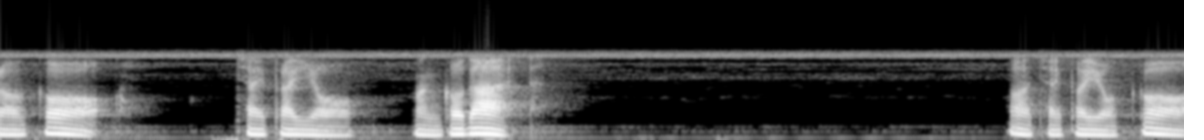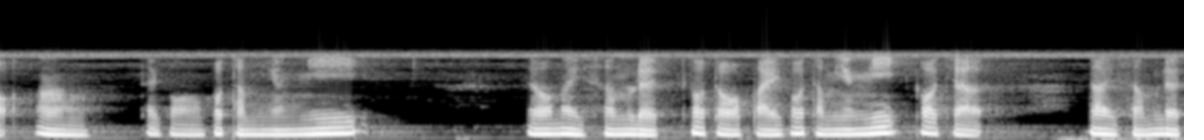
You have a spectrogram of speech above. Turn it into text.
เราก็ใช้ประโยชน์ มันก็ได้ว่าใช้ประโยชน์ก็แต่ก่อนก็ทำอย่างนี้ แล้วไม่สำเร็จก็ต่อไปก็ทำอย่างนี้ก็จะได้สำเร็จ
